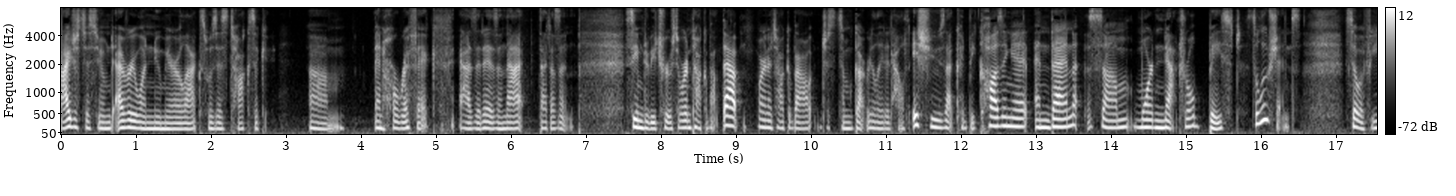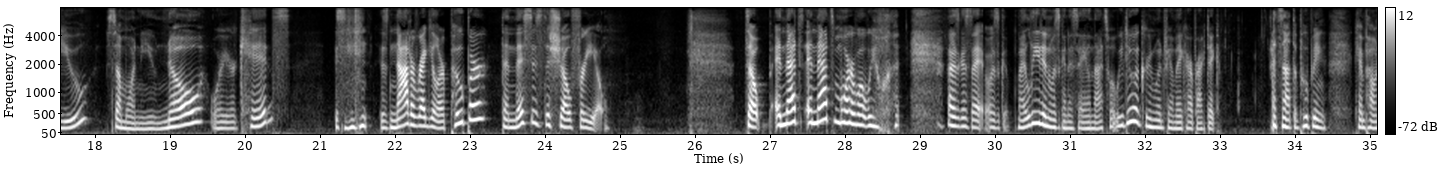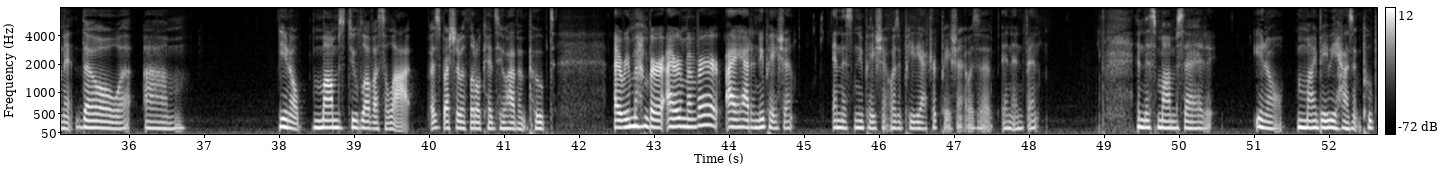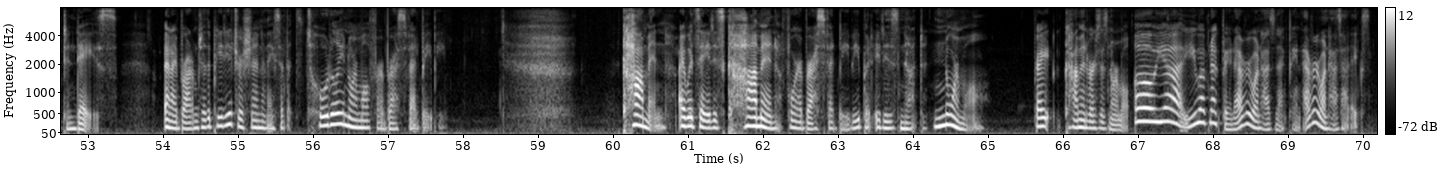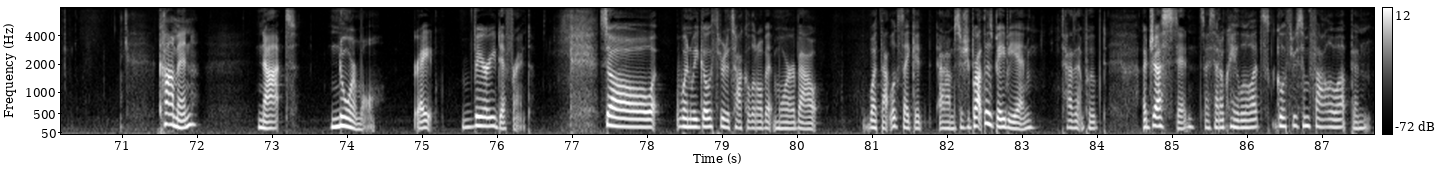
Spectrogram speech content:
I just assumed everyone knew Miralax was as toxic um, and horrific as it is, and that that doesn't seem to be true. So we're going to talk about that. We're going to talk about just some gut related health issues that could be causing it, and then some more natural based solutions. So if you, someone you know, or your kids is, is not a regular pooper, then this is the show for you. So, and that's and that's more what we want. I was gonna say, it was my lead-in was gonna say, and that's what we do at Greenwood Family Chiropractic. It's not the pooping component, though. Um, you know, moms do love us a lot, especially with little kids who haven't pooped. I remember, I remember, I had a new patient, and this new patient was a pediatric patient. It was a, an infant, and this mom said, you know, my baby hasn't pooped in days. And I brought him to the pediatrician, and they said that's totally normal for a breastfed baby. Common. I would say it is common for a breastfed baby, but it is not normal, right? Common versus normal. Oh, yeah, you have neck pain. Everyone has neck pain. Everyone has headaches. Common, not normal, right? Very different. So, when we go through to talk a little bit more about what that looks like, it um, so she brought this baby in hasn't pooped, adjusted. So I said, okay, well, let's go through some follow up and,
